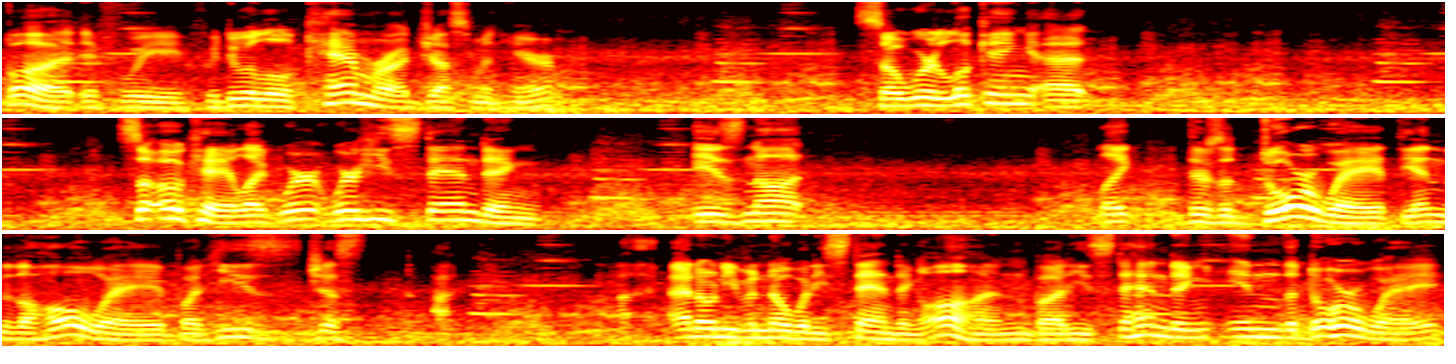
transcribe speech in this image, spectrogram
But if we if we do a little camera adjustment here, so we're looking at... So, okay, like, where, where he's standing is not... Like, there's a doorway at the end of the hallway, but he's just... I, I don't even know what he's standing on, but he's standing in the doorway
